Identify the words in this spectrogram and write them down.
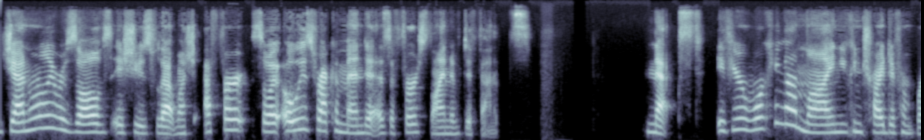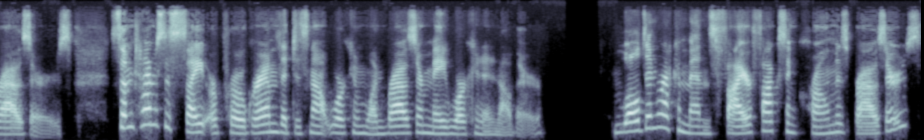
generally resolves issues without much effort, so I always recommend it as a first line of defense. Next, if you're working online, you can try different browsers. Sometimes a site or program that does not work in one browser may work in another. Walden recommends Firefox and Chrome as browsers,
